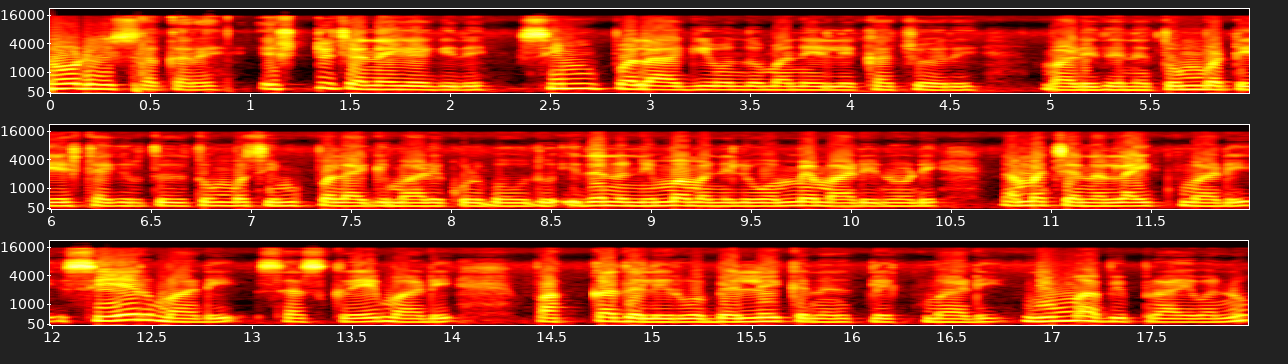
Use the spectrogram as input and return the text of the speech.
ನೋಡಿ ವೀಕ್ಷಕರೇ, ಎಷ್ಟು ಚೆನ್ನಾಗಿದೆ ಸಿಂಪಲ್ ಆಗಿ ಒಂದು ಮನೆಯಲ್ಲಿ ಕಚೋರಿ ಮಾಡಿದ್ದೇನೆ. ತುಂಬ ಟೇಸ್ಟ್ ಆಗಿರ್ತದೆ, ತುಂಬ ಸಿಂಪಲ್ ಆಗಿ ಮಾಡಿಕೊಳ್ಬಹುದು. ಇದನ್ನು ನಿಮ್ಮ ಮನೆಯಲ್ಲಿ ಒಮ್ಮೆ ಮಾಡಿ ನೋಡಿ, ನಮ್ಮ ಚಾನಲ್ ಲೈಕ್ ಮಾಡಿ ಶೇರ್ ಮಾಡಿ ಸಬ್ಸ್ಕ್ರೈಬ್ ಮಾಡಿ, ಪಕ್ಕದಲ್ಲಿರುವ ಬೆಲ್ಲೈಕನನ್ನು ಕ್ಲಿಕ್ ಮಾಡಿ, ನಿಮ್ಮ ಅಭಿಪ್ರಾಯವನ್ನು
